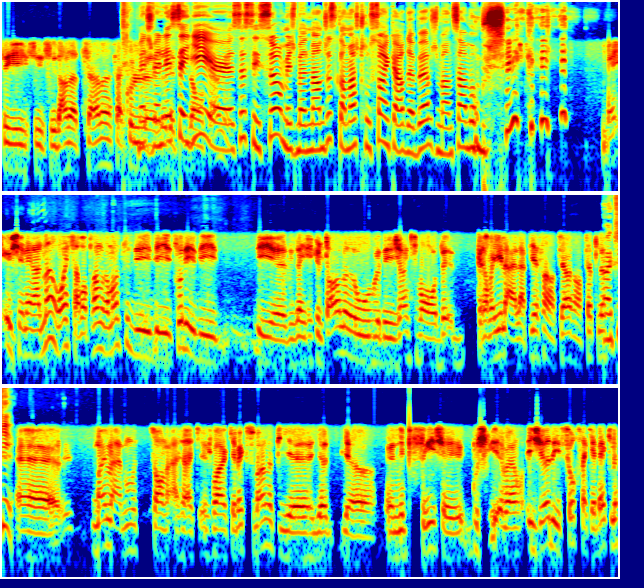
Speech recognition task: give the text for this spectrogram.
c'est dans notre sang, là. ça coule. Mais je vais l'essayer, euh, ça c'est sûr, mais je me demande juste comment je trouve ça un cœur de bœuf. Je demande ça à mon boucher. ben, généralement, ouais, ça va prendre vraiment des, des, soit des, des, des, euh, des agriculteurs là, ou des gens qui vont travailler la, la, pièce entière, en fait. Là. Euh, même à, moi, je vais à Québec souvent, puis il y, a, y, a, une épicerie chez Boucherie, ben, IGA des sources à Québec là,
